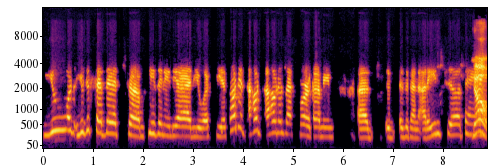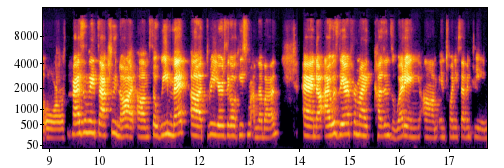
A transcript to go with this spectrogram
you you just said that um, he's in India and you are here. So how did how how does that work? I mean uh, is, it an arranged uh, thing? No, or surprisingly, it's actually not. Um, so we met uh, three years ago. He's from Ahmedabad, and uh, I was there for my cousin's wedding um, in 2017.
